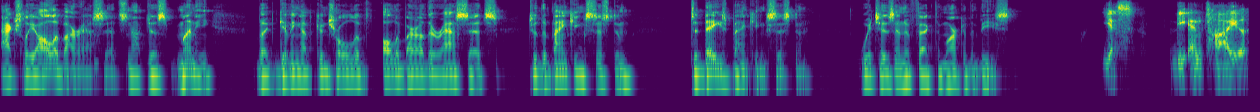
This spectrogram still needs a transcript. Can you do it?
actually all of our assets, not just money, but giving up control of all of our other assets to the banking system, today's banking system, which is in effect the mark of the beast. Yes, the entire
